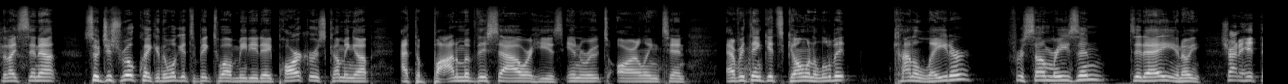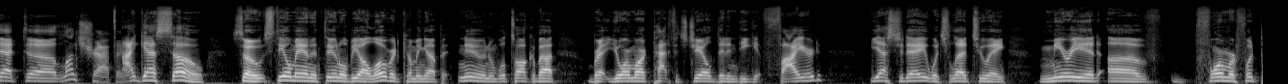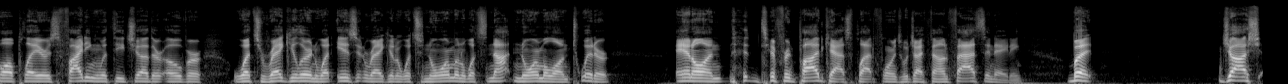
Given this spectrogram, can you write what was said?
That I sent out. So just real quick, and then we'll get to Big 12 Media Day. Parker's coming up at the bottom of this hour. He is en route to Arlington. Everything gets going a little bit kind of later for some reason today. You know, Trying to hit that uh, lunch traffic. I guess so. So Steelman and Thune will be all over it coming up at noon, and we'll talk about Brett Yormark. Pat Fitzgerald did indeed get fired yesterday, which led to a myriad of former football players fighting with each other over what's regular and what isn't regular, what's normal and what's not normal on Twitter and on different podcast platforms, which I found fascinating. But Josh,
